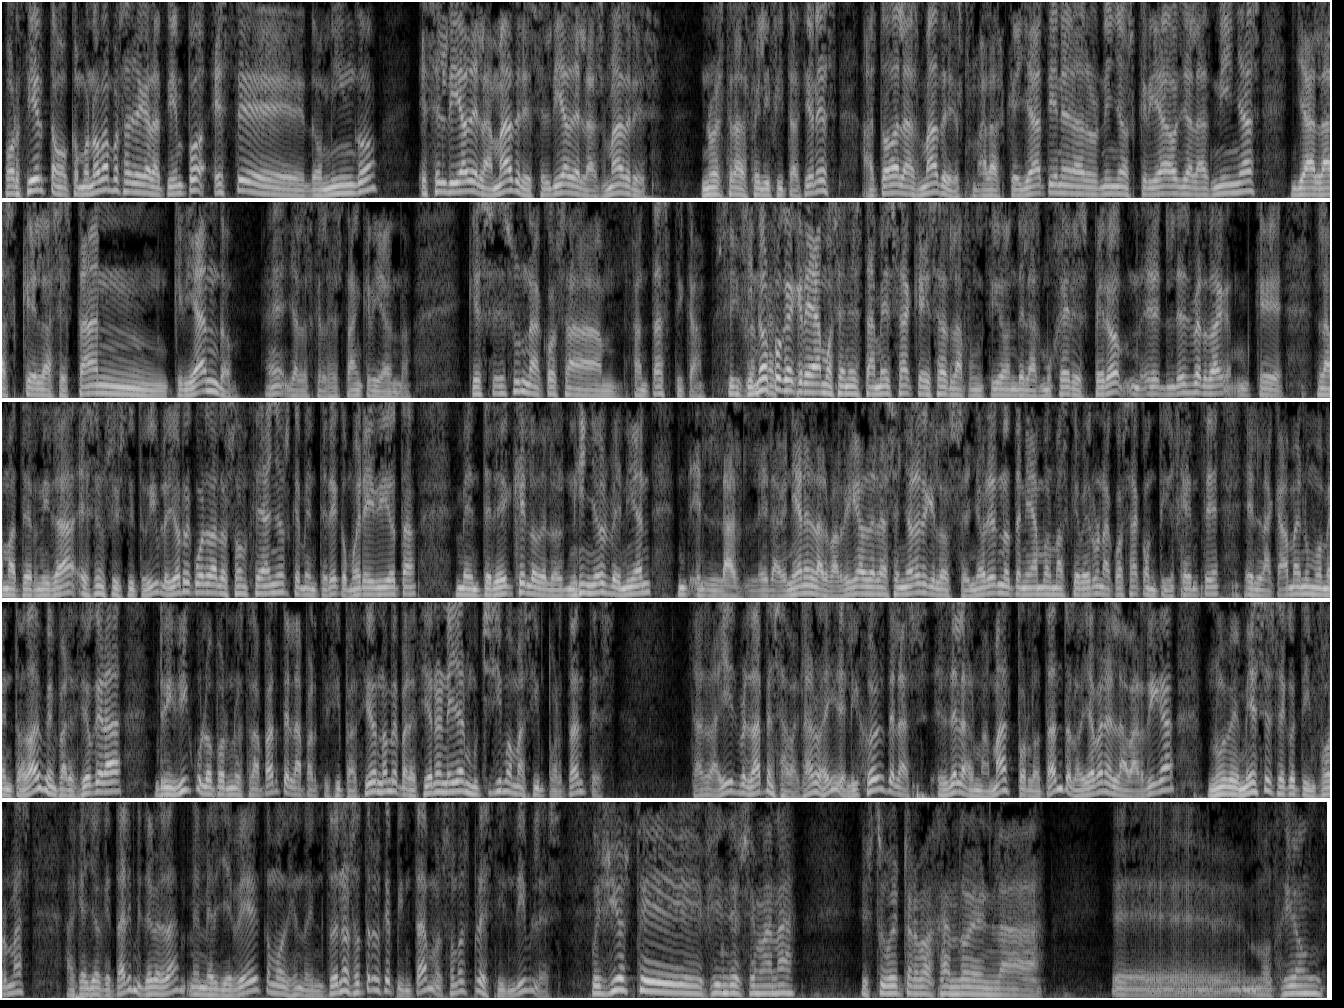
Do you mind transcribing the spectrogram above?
Por cierto, como no vamos a llegar a tiempo, este domingo es el Día de la Madre, es el Día de las Madres. Nuestras felicitaciones a todas las madres, a las que ya tienen a los niños criados y a las niñas y a las que las están criando, ¿eh? y a las que las están criando. Que es, es una cosa fantástica. Sí, y no es porque creamos en esta mesa que esa es la función de las mujeres, pero eh, es verdad que la maternidad es insustituible. Yo recuerdo a los 11 años que me enteré, como era idiota, me enteré que lo de los niños venían en las, la- venían en las barrigas de las señoras y que los señores no teníamos más que ver una cosa contingente en la cama en un momento dado. Y me pareció que era ridículo por nuestra parte la participación, ¿no? Me parecieron ellas muchísimo más importantes. Claro, ahí es verdad, pensaba, claro, ahí el hijo es de las es de las mamás, por lo tanto, lo llevan en la barriga nueve meses, sé que te informas, aquello que tal, y de verdad me, me llevé como diciendo, entonces nosotros que pintamos, somos prescindibles. Pues yo este fin de semana estuve trabajando en la eh, moción,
